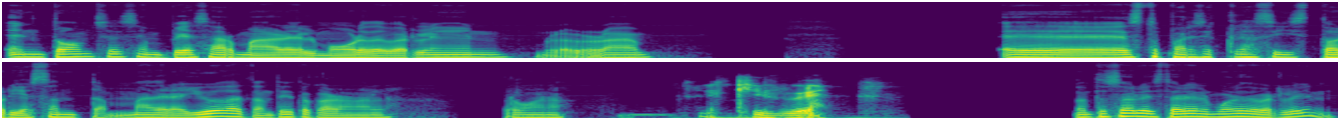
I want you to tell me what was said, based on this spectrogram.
Entonces empieza a armar el muro de Berlín, bla, bla, bla. Eh, esto parece clase de historia, santa madre, ayuda tantito, carnal. Pero bueno, XD. ¿no te sabe la historia del muro de Berlín?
